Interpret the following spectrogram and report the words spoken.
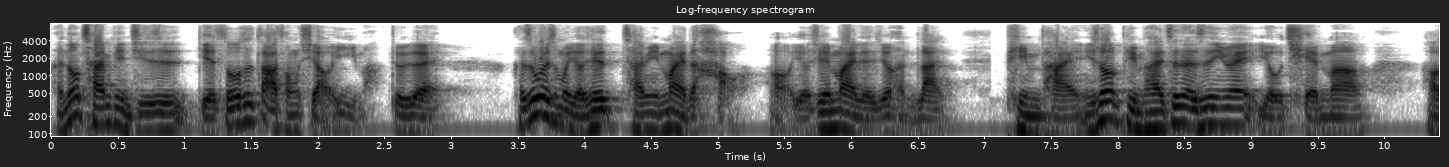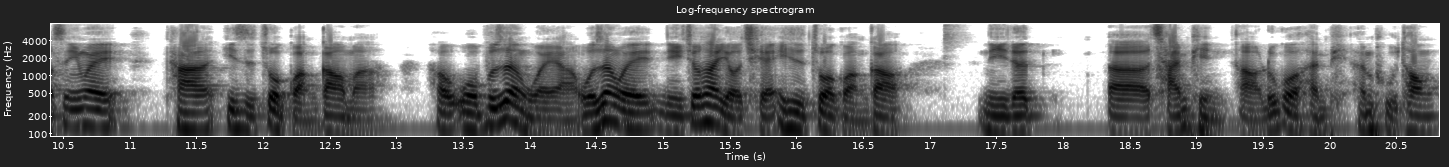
很多产品其实也都是大同小异嘛，对不对？可是为什么有些产品卖得好哦，有些卖的就很烂？品牌，你说品牌真的是因为有钱吗？好，是因为他一直做广告吗？好，我不认为啊，我认为你就算有钱一直做广告，你的呃产品啊，如果很很普通，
